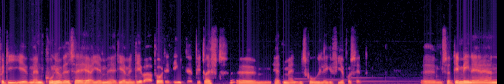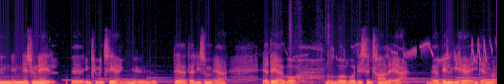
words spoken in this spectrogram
Fordi øh, man kunne jo vedtage herhjemme, at jamen, det var på den enkelte bedrift, øh, at man skulle udlægge 4 procent. Øh, så det mener jeg er en, en national øh, implementering, øh, der, der ligesom er, er der, hvor, hvor, hvor det centrale er. Hvad vil vi her i Danmark?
